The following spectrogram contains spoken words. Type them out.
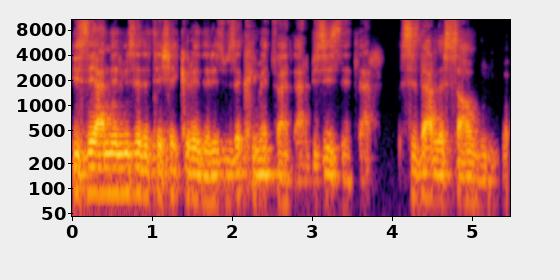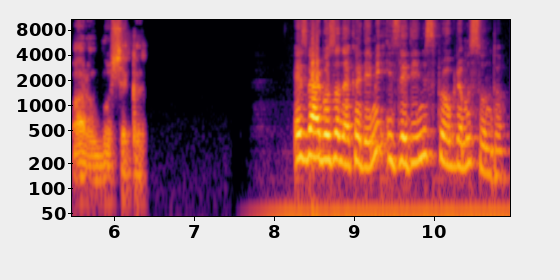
İzleyenlerimize de teşekkür ederiz. Bize kıymet verdiler, bizi izlediler. Sizler de sağ olun, var olun, hoşça kalın. Ezber Bozan Akademi izlediğiniz programı sundu.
